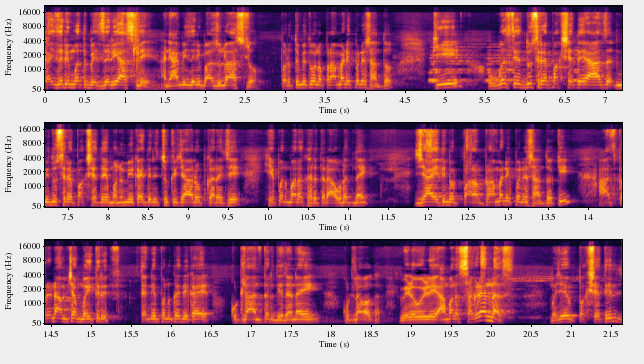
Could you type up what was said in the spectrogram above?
काही जरी मतभेद जरी असले आणि आम्ही जरी बाजूला असलो परंतु मी तुम्हाला प्रामाणिकपणे सांगतो की उगाच ते दुसऱ्या पक्षात आहे आज मी दुसऱ्या पक्षात आहे म्हणून मी काहीतरी चुकीचे आरोप करायचे हे पण मला खरं तर आवडत नाही. जे आहे ते मी प्रा प्रामाणिकपणे सांगतो की आजपर्यंत आमच्या मैत्रीत त्यांनी पण कधी काय कुठला अंतर दिलं नाही कुठला वेळोवेळी आम्हाला सगळ्यांनाच म्हणजे पक्षातील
